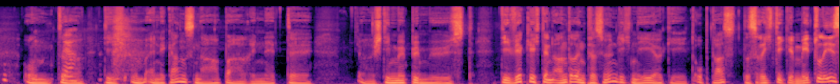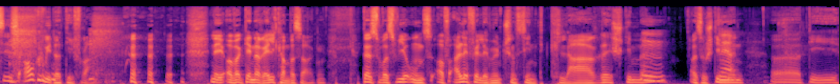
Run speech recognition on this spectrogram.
und ja. äh, dich um eine ganz nahbare, nette äh, Stimme bemühst, die wirklich den anderen persönlich näher geht. Ob das das richtige Mittel ist, ist auch wieder die Frage. nee, aber generell kann man sagen, das, was wir uns auf alle Fälle wünschen, sind klare Stimmen, mhm. also Stimmen, ja. äh, die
